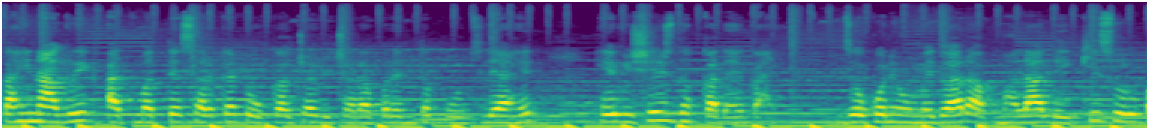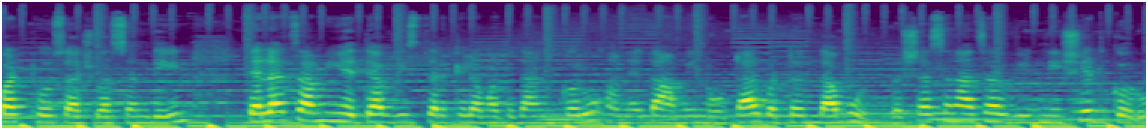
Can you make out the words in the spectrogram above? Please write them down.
काही नागरिक आत्महत्येसारख्या टोकाच्या विचारापर्यंत पोहोचले आहेत हे विशेष धक्कादायक आहे. जो कोणी उमेदवार आम्हाला लेखी स्वरूपात ठोस आश्वासन देईल त्यालाच आम्ही येत्या वीस तारखेला मतदान करू अन्यथा आम्ही नोटार बटन दाबून प्रशासनाचा वि- निषेध करू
